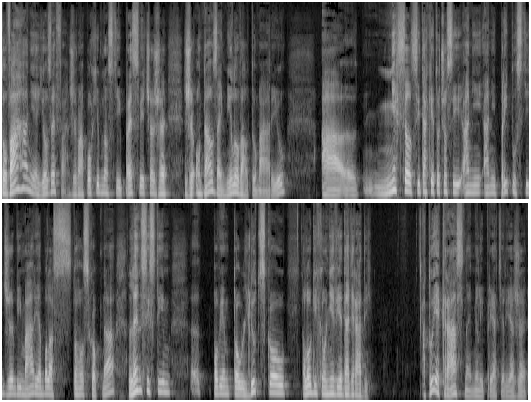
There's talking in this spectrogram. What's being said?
To váhanie Jozefa, že má pochybnosti, presvieča, že, že on naozaj miloval tú Máriu, a e, nechcel si takéto čosi ani, ani pripustiť, že by Mária bola z toho schopná, len si s tým, e, poviem, tou ľudskou logikou nevie dať rady. A tu je krásne, milí priatelia, že,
